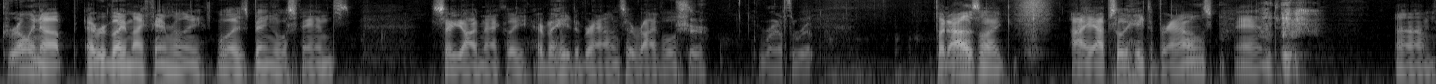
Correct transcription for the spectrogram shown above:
growing up, everybody in my family was Bengals fans. So you automatically, everybody hated the Browns, their rivals. Sure. Right off the rip. But I was like, I absolutely hate the Browns, and um,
